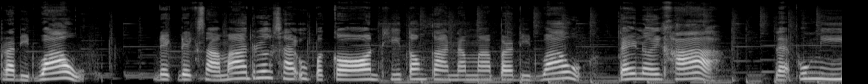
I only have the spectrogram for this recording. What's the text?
ประดิษฐ์ว่าวเด็กๆสามารถเลือกใช้อุปกรณ์ที่ต้องการนำมาประดิษฐ์ว่าวได้เลยค่ะ และพรุ่งนี้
